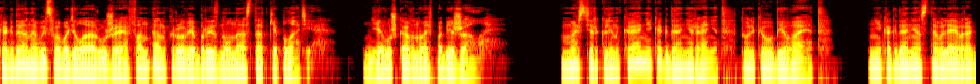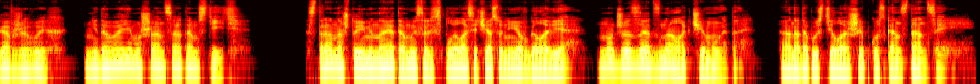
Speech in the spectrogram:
Когда она высвободила оружие, фонтан крови брызнул на остатки платья. Девушка вновь побежала. Мастер клинка никогда не ранит, только убивает. Никогда не оставляй врага в живых, не давай ему шанса отомстить. Странно, что именно эта мысль всплыла сейчас у нее в голове, но Джазет знала, к чему это. Она допустила ошибку с Констанцией.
